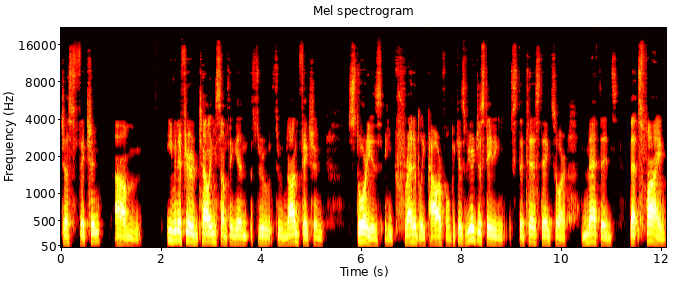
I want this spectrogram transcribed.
just fiction um, even if you're telling something in through through nonfiction story is incredibly powerful because if you're just stating statistics or methods, that's fine.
